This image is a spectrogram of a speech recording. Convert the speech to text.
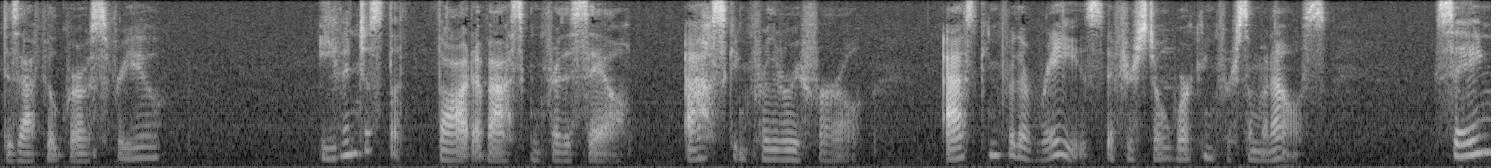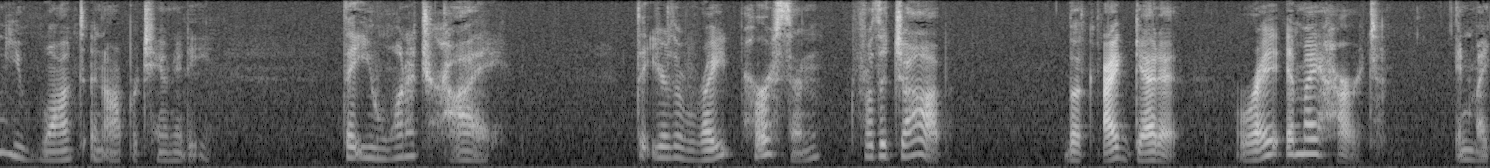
Does that feel gross for you? Even just the thought of asking for the sale asking for the referral, asking for the raise if you're still working for someone else, saying you want an opportunity, that you want to try, that you're the right person for the job. Look, I get it, right in my heart, in my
